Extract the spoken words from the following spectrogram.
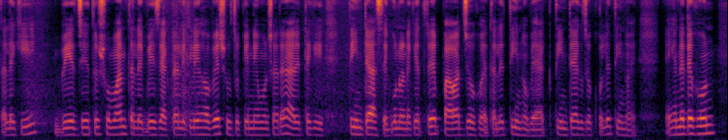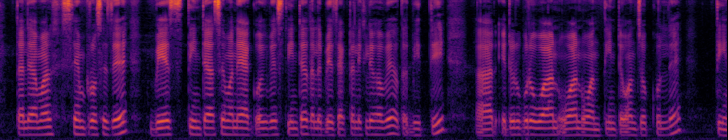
তাহলে কি? বেজ যেহেতু সমান, তাহলে বেজ একটা লিখলেই হবে সূচকের নিয়ম অনুসারে। আর এটা কি? তিনটা আছে, গুণনের ক্ষেত্রে পাওয়ার যোগ হয়, তাহলে তিন হবে। এক, তিনটা এক যোগ করলে তিন হয়। এখানে দেখুন তাহলে আমার সেম প্রসেসে বেস তিনটা আছে মানে এক বেস তিনটা, তাহলে বেস একটা লিখলে হবে, অর্থাৎ ভিত্তি। আর এটার উপরে ওয়ান ওয়ান ওয়ান তিনটে ওয়ান যোগ করলে তিন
